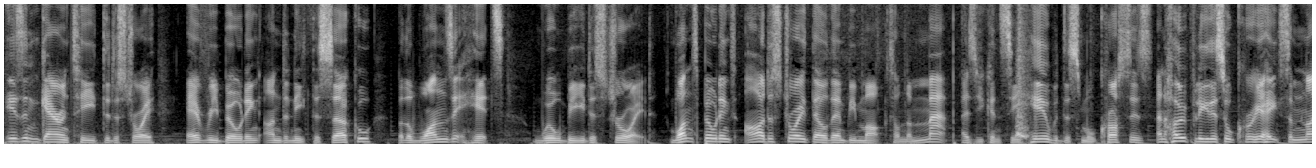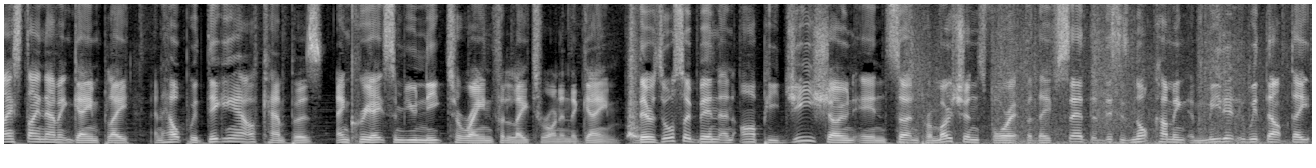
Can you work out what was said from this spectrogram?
isn't guaranteed to destroy every building underneath the circle, but the ones it hits will be destroyed. Once buildings are destroyed, they'll then be marked on the map, as you can see here with the small crosses, and hopefully this will create some nice dynamic gameplay and help with digging out of campers and create some unique terrain for later on in the game. There has also been an RPG shown in certain promotions for it, but they've said that this is not coming immediately with the update,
